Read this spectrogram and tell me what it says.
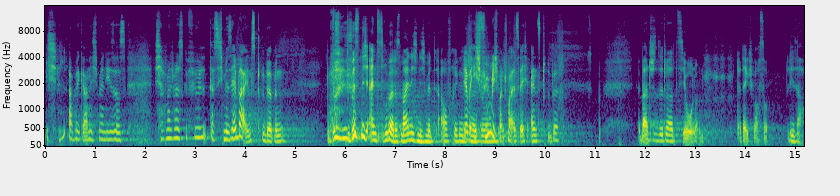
Ich will aber gar nicht mehr dieses. Ich habe manchmal das Gefühl, dass ich mir selber eins drüber bin. Du bist nicht eins drüber, das meine ich nicht mit aufregender Ja, aber ich fühle mich manchmal, als wäre ich eins drüber. In manchen Situationen. Da denke ich mir auch so, Lisa,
